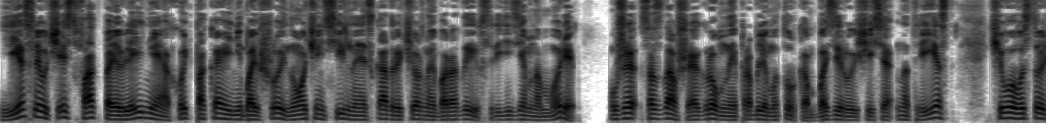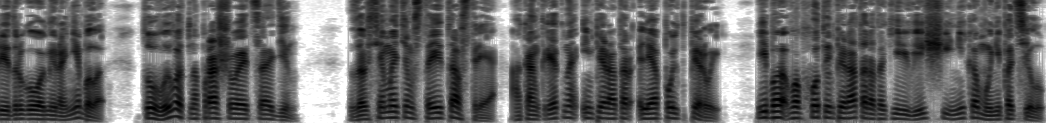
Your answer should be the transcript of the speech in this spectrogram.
Если учесть факт появления, хоть пока и небольшой, но очень сильной эскадры Черной Бороды в Средиземном море, уже создавшей огромные проблемы туркам, базирующейся на Триест, чего в истории другого мира не было, то вывод напрашивается один. За всем этим стоит Австрия, а конкретно император Леопольд I, ибо в обход императора такие вещи никому не под силу.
